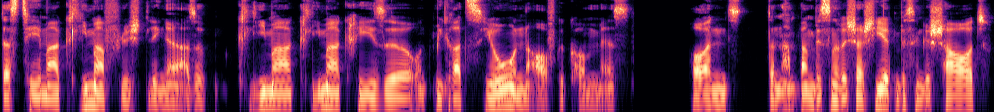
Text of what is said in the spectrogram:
das Thema Klimaflüchtlinge, also Klima, Klimakrise und Migration aufgekommen ist. Und dann hat man ein bisschen recherchiert, ein bisschen geschaut.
